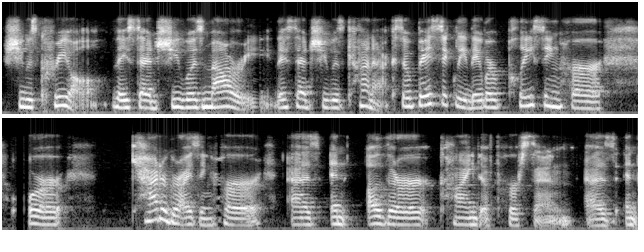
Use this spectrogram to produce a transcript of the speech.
she was Creole. They said she was Maori. They said she was Kanak. So basically, they were placing her or categorizing her as an other kind of person, as an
